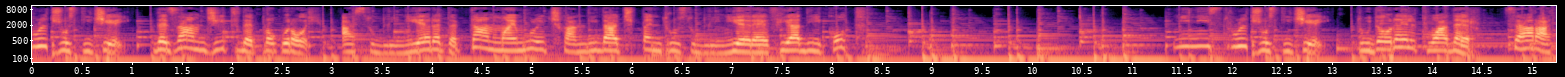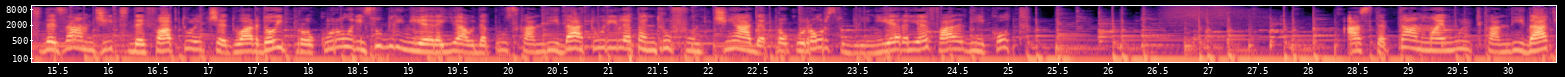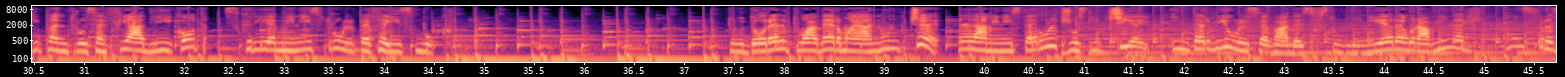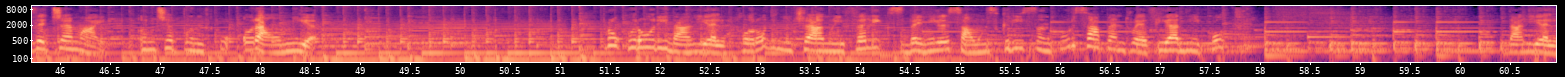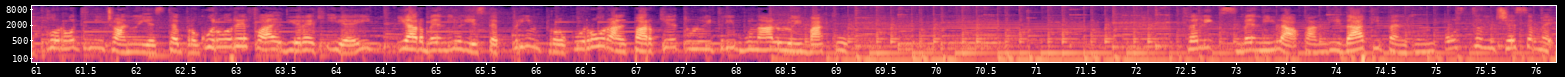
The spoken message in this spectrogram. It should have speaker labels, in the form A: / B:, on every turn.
A: Justiciei, dezamgit de procurori, a subliniere teptam mai mulți candidați pentru subliniere Fiadicot. Ministrul Justiciei, Tudorel Toader, se arată dezamgit de faptul că doar doi procurori sublinierei au depus candidaturile pentru funcția de procuror sublinierie Faldicot. Așteptam mai mult candidații pentru să fie adicot, scrie ministrul pe Facebook. Tudorel Toader mai anunce, la Ministerul Justiciei, interviul se va subliniere ora vineri, 11 mai, începând cu ora 1000. Procurorii Daniel Horodnicianu și Felix Benil s-au înscris în cursa pentru EFIA DICOT. Daniel Horodnicianu este procuror al direcției, iar Benil este prim procuror al parchetului Tribunalului Baku. Felix Benil a candidatii pentru un post în CSM.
